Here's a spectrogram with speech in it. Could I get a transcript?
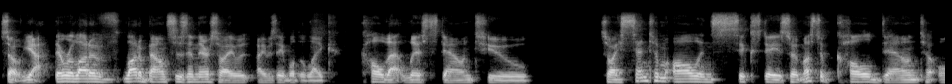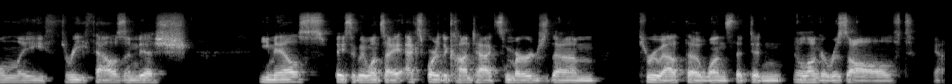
so yeah, there were a lot of lot of bounces in there. So I was I was able to like cull that list down to. So I sent them all in six days. So it must have culled down to only three thousand ish emails. Basically, once I exported the contacts, merged them, threw out the ones that didn't no longer resolved. Yeah,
